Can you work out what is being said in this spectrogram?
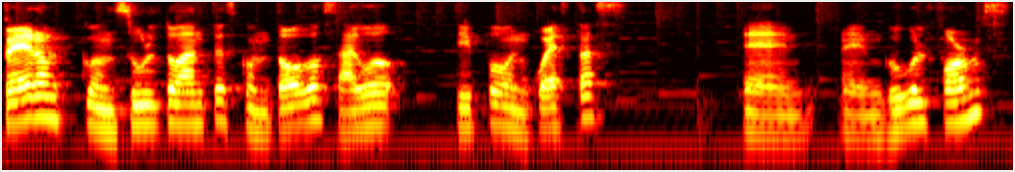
pero consulto antes con todos, hago tipo encuestas en, en Google Forms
